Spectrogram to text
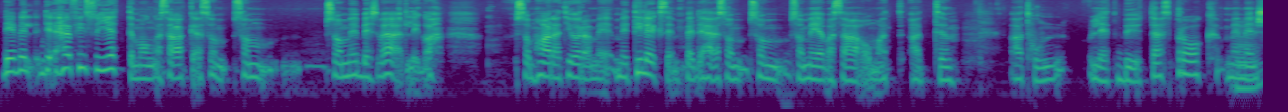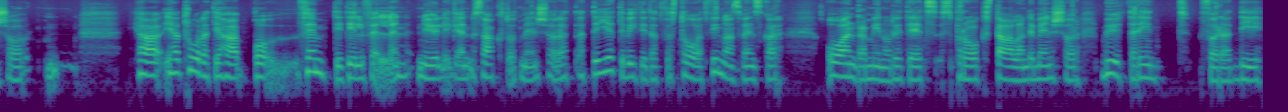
det är väl, det, här finns så jättemånga saker som, som, som är besvärliga som har att göra med, med till exempel det här som, som, som Eva sa om att, att, att hon lätt byter språk med människor. Jag, jag tror att jag har på 50 tillfällen nyligen sagt åt människor att, att det är jätteviktigt att förstå att finlandssvenskar och andra minoritetsspråkstalande människor byter inte för att de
